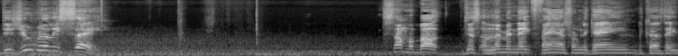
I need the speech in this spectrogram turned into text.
Did you really say something about just eliminate fans from the game because they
